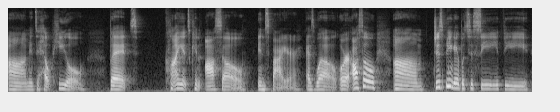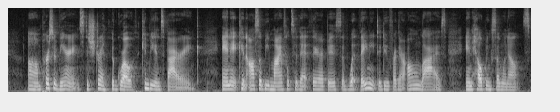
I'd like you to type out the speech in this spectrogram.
um, and to help heal but clients can also inspire as well or also um, just being able to see the um, perseverance, the strength, the growth can be inspiring. And it can also be mindful to that therapist of what they need to do for their own lives in helping someone else.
